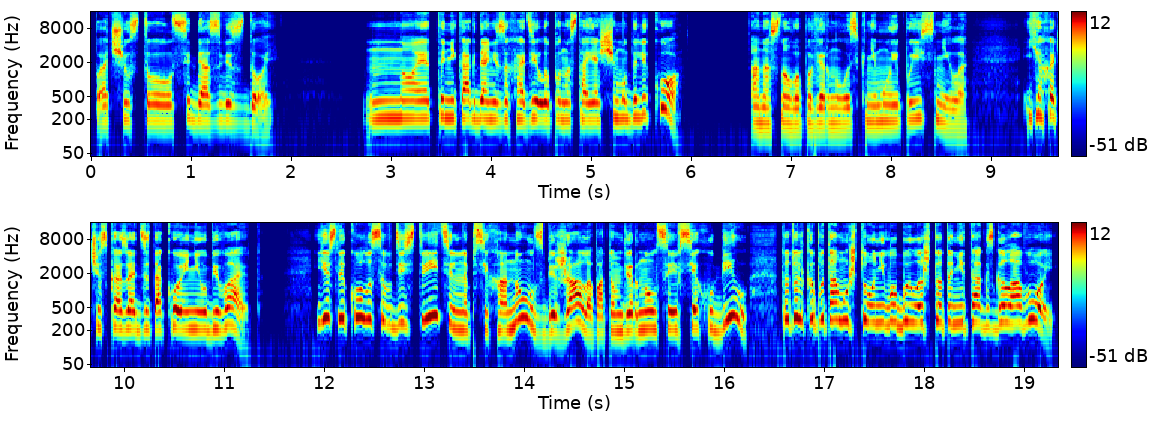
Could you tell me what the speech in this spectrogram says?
почувствовал себя звездой. Но это никогда не заходило по-настоящему далеко. Она снова повернулась к нему и пояснила. «Я хочу сказать, за такое не убивают. Если Колосов действительно психанул, сбежал, а потом вернулся и всех убил, то только потому, что у него было что-то не так с головой,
